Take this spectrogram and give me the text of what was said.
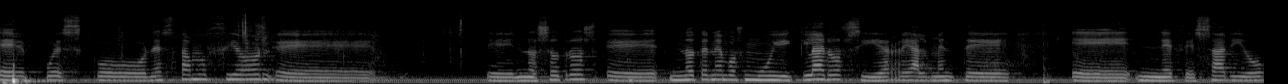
Eh, pues con esta moción eh, eh, nosotros no tenemos muy claro si es realmente necesario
